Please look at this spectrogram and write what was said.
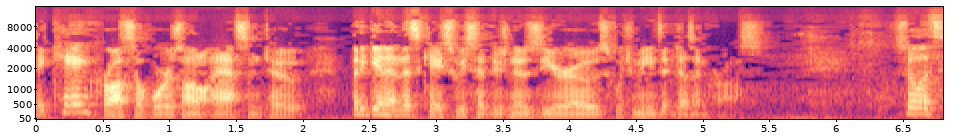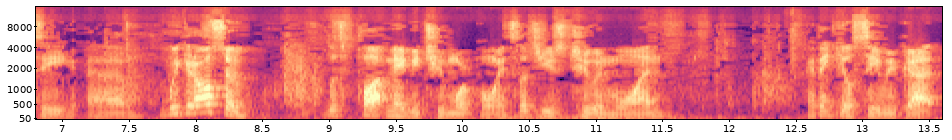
It can cross a horizontal asymptote, but again in this case we said there's no zeros, which means it doesn't cross. So let's see. Um, we could also, let's plot maybe two more points. Let's use 2 and 1. I think you'll see we've got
